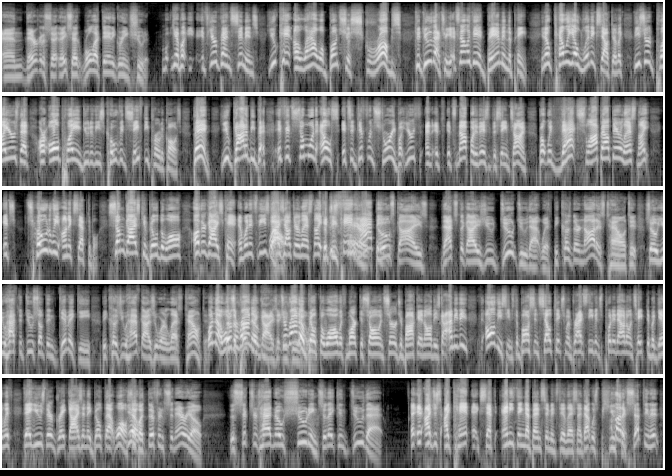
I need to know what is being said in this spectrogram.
And they're going to say they said, roll that Danny Green shoot it." Yeah, but if you're Ben Simmons, you can't allow a bunch of scrubs to do that to you. It's not like they had Bam in the paint. You know, Kelly Olynyk's out there. Like, these are players that are all playing due to these COVID safety protocols. Ben, you gotta be better. If it's someone else, it's a different story, but you're, th- and it, it's not, but it is at the same time. But with that slop out there last night, it's totally unacceptable. Some guys can build the wall, other guys can't. And when it's these guys Well, out there last night, it just can't fair, happen. Those guys, that's the guys you do do that with because they're not as talented. So you have to do something gimmicky because you have guys who are less talented. Well, no, well, they're Toronto perfect guys. That you Toronto built with. the wall with Marc Gasol and Serge Ibaka and all these guys. I mean, they, all these teams, the Boston Celtics, when Brad Stevens put it out on tape to begin with, they used their great guys and they built that wall. Yeah, So- but different scenario. The Sixers had no shooting, so they can do that. I, I just I can't accept anything that Ben Simmons did last night. That was I'm not accepting it.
